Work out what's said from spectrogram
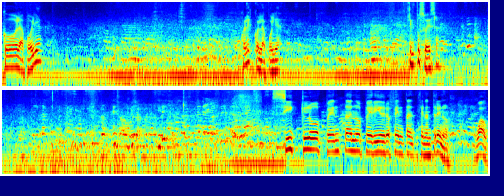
Colapolia. ¿Cuál es colapolia? ¿Quién puso esa? Ciclopentanoperidrofenantreno. Wow.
